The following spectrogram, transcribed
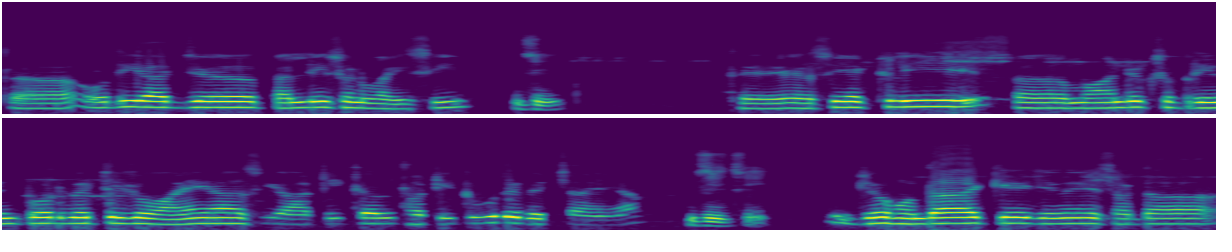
ਤਾਂ ਉਹਦੀ ਅੱਜ ਪਹਿਲੀ ਸੁਣਵਾਈ ਸੀ। ਜੀ। ਤੇ ਅਸੀਂ ਐਕਚੁਅਲੀ ਮਾਨਯੋਗ ਸੁਪਰੀਮ ਕੋਰਟ ਵਿੱਚ ਜੋ ਆਏ ਆ ਅਸੀਂ ਆਰਟੀਕਲ 32 ਦੇ ਵਿੱਚ ਆਏ ਆ ਜੀ ਜੀ। ਜੋ ਹੁੰਦਾ ਹੈ ਕਿ ਜਿਵੇਂ ਸਾਡਾ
